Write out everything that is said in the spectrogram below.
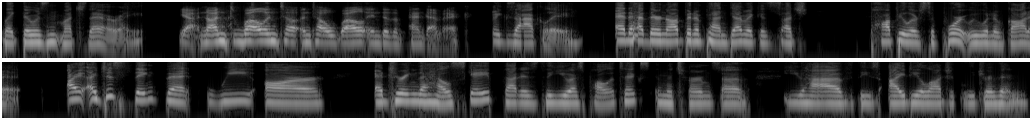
Like there wasn't much there, right? Yeah, not well until until well into the pandemic. Exactly. And had there not been a pandemic and such popular support, we wouldn't have got it. I, I just think that we are entering the hellscape that is the US politics in the terms of you have these ideologically driven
